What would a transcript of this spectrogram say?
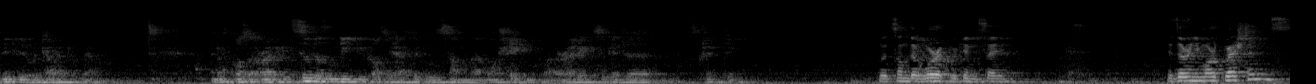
the individual characters there. And of course, Arabic it still doesn't need because you have to do some uh, more shaping for Arabic to get the scripting. So it's on the work, we can say. Is there any more questions?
